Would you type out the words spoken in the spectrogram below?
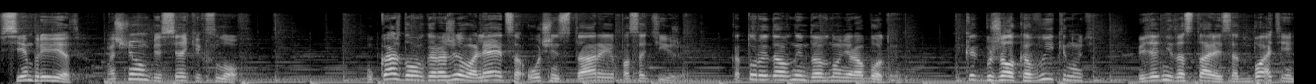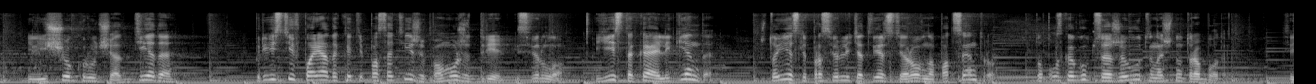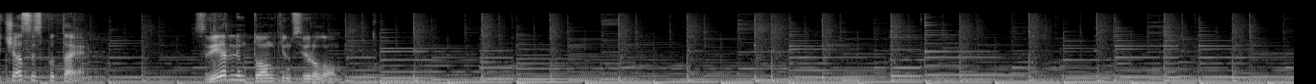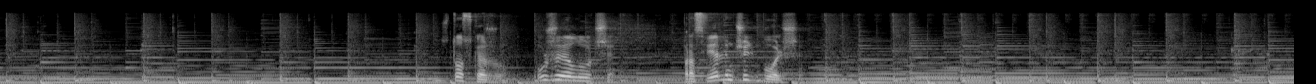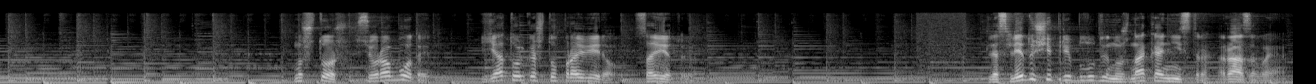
Всем привет! Начнем без всяких слов. У каждого в гараже валяются очень старые пассатижи, которые давным-давно не работают. И как бы жалко выкинуть, ведь они достались от бати или еще круче от деда. Привести в порядок эти пассатижи поможет дрель и сверло. Есть такая легенда, что если просверлить отверстие ровно по центру, то плоскогубцы оживут и начнут работать. Сейчас испытаем. Сверлим тонким сверлом. Что скажу? Уже лучше. Просверлим чуть больше. Ну что ж, все работает. Я только что проверил. Советую. Для следующей приблуды нужна канистра разовая.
